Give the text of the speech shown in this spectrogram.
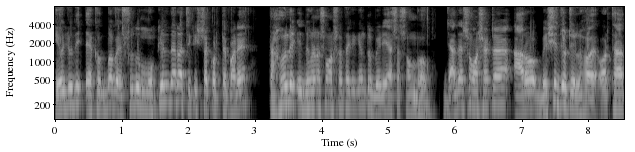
কেউ যদি এককভাবে শুধু মুকিল দ্বারা চিকিৎসা করতে পারে, তাহলে এই ধরনের সমস্যা থেকে কিন্তু বেরিয়ে আসা সম্ভব। যাদের সমস্যাটা আরও বেশি জটিল হয়, অর্থাৎ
